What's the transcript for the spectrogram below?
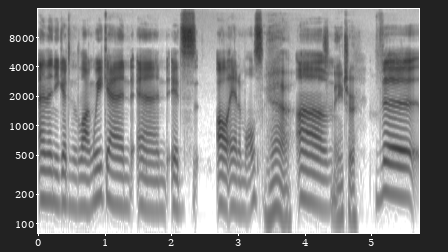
and then you get to the long weekend and it's all animals. yeah. It's Um, nature. the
